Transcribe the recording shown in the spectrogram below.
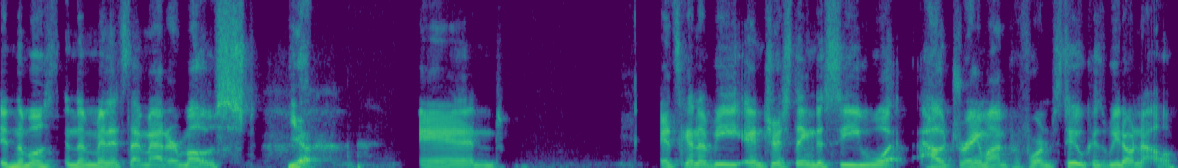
in the most in the minutes that matter most Yeah. and it's going to be interesting to see what how Draymond performs too because we don't know.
